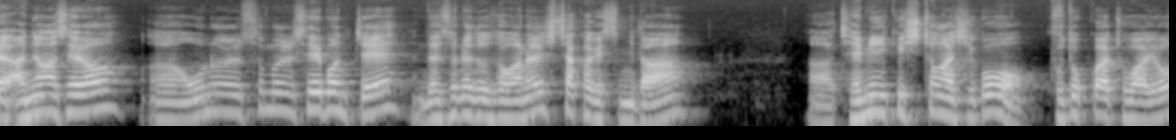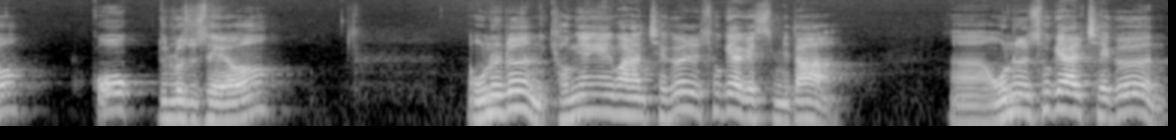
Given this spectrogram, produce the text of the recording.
안녕하세요. 어, 오늘 23번째 내 손의 도서관을 시작하겠습니다. 아, 재미있게 시청하시고 구독과 좋아요 꼭 눌러주세요. 오늘은 경영에 관한 책을 소개하겠습니다. 아, 오늘 소개할 책은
